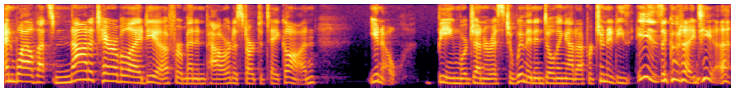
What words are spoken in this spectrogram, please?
And while that's not a terrible idea for men in power to start to take on, you know, being more generous to women and doling out opportunities is a good idea.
